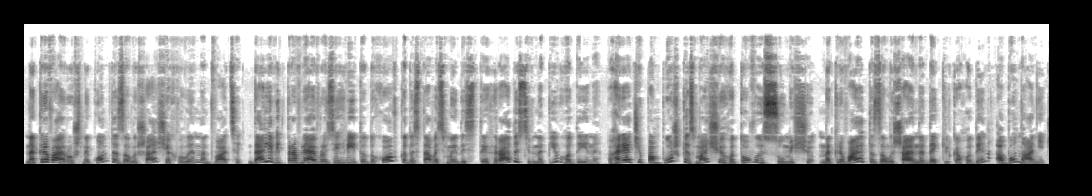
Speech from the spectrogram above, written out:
Накриваю рушником та залишаю ще хвилин на 20. Далі відправляю в розігріту духовку до 180 градусів на півгодини. Гарячі пампушки змащую готовою сумішю. Накриваю та залишаю на декілька годин або на ніч.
